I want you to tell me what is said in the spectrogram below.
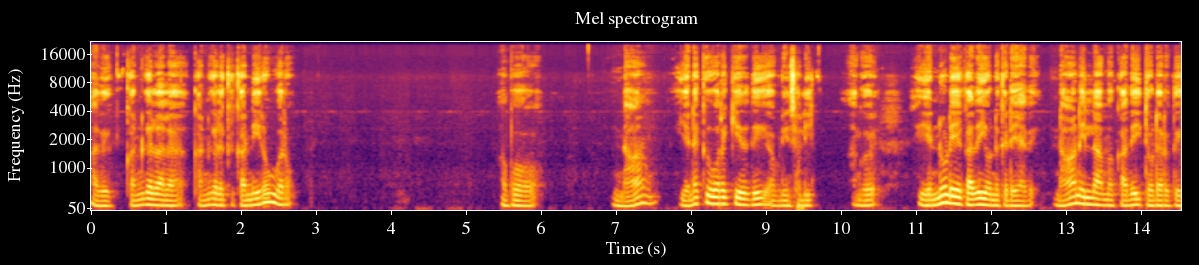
அது கண்களால் கண்களுக்கு கண்ணீரும் வரும். அப்போது நான் எனக்கு உரைக்கிறது அப்படின்னு சொல்லி அங்கே என்னுடைய கதை ஒன்று கிடையாது. நான் இல்லாமல் கதை தொடருது.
